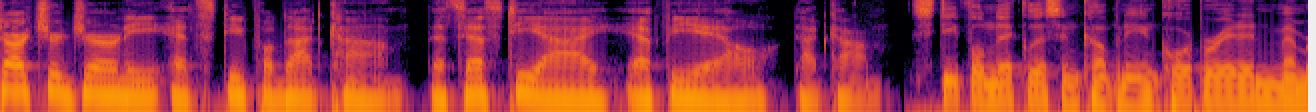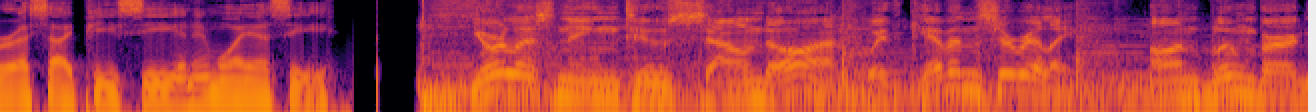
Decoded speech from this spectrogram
Start your journey at stifel.com. That's S-T-I-F-E-L.com. Stifel Nicolaus and Company Incorporated, member SIPC and NYSE. You're listening to Sound On with Kevin Cirilli on Bloomberg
